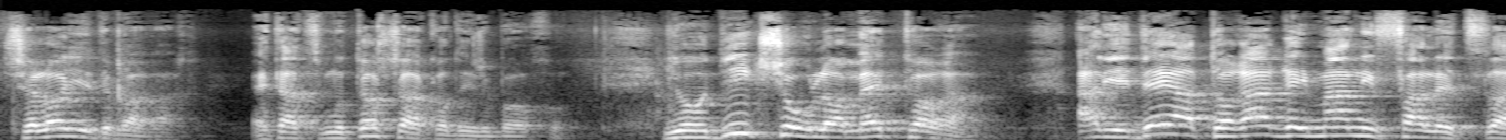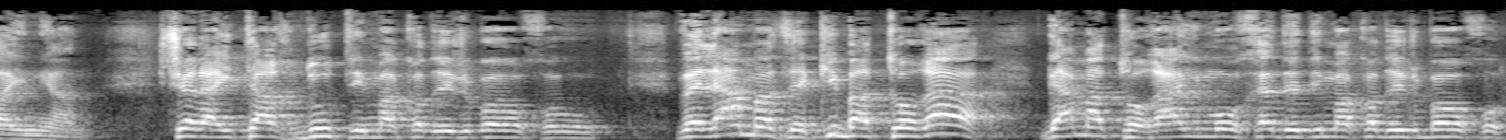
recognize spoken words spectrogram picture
שלא יתברך. את עצמותו של הקודש ברוך הוא. יהודי כשהוא לומד תורה, על ידי התורה הרי מה נפעל אצלו העניין? של ההתאחדות עם הקודש ברוך הוא. ולמה זה? כי בתורה, גם התורה היא מאוחדת עם הקודש ברוך הוא,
